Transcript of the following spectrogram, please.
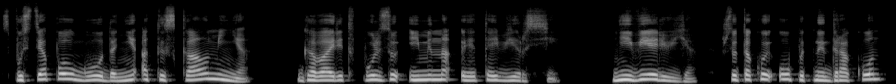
спустя полгода, не отыскал меня, говорит в пользу именно этой версии. Не верю я, что такой опытный дракон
